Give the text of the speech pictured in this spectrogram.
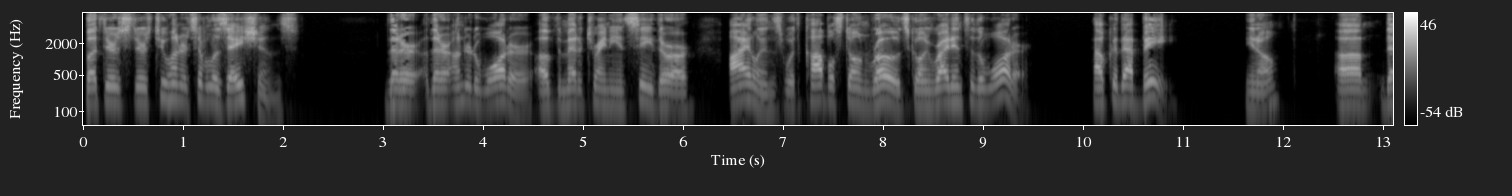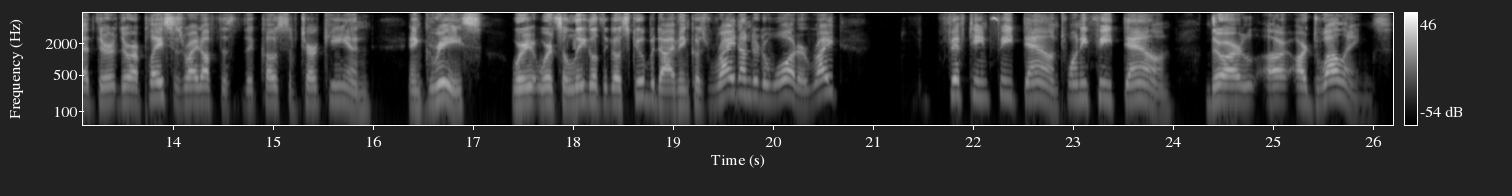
but there's there's 200 civilizations that are that are under the water of the Mediterranean Sea. There are islands with cobblestone roads going right into the water. How could that be? You know, um, that there there are places right off the, the coast of Turkey and and Greece where where it's illegal to go scuba diving because right under the water, right 15 feet down, 20 feet down, there are, are are dwellings,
